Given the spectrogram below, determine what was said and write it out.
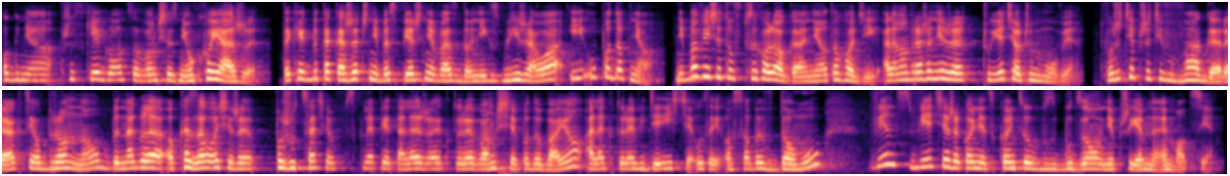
ognia wszystkiego, co Wam się z nią kojarzy. Tak jakby taka rzecz niebezpiecznie Was do nich zbliżała i upodobniała. Nie bawię się tu w psychologa, nie o to chodzi, ale mam wrażenie, że czujecie o czym mówię. Tworzycie przeciwwagę, reakcję obronną, by nagle okazało się, że porzucacie w sklepie talerze, które Wam się podobają, ale które widzieliście u tej osoby w domu, więc wiecie, że koniec końców wzbudzą nieprzyjemne emocje.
